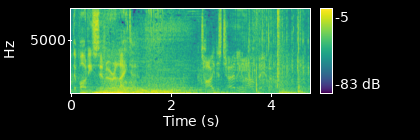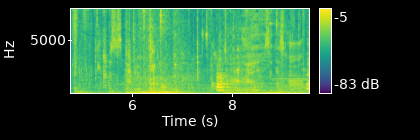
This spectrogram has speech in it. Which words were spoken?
Find the body sooner or later. Tide is turning in our favor. He never suspected a thing. Not to flames in his heart. A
